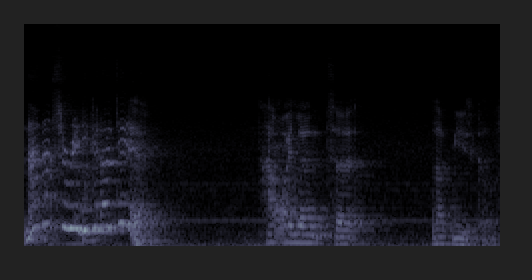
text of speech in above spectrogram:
no, that's a really good idea. How I learned to love musicals.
